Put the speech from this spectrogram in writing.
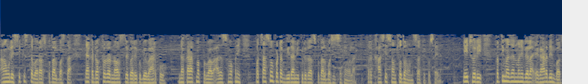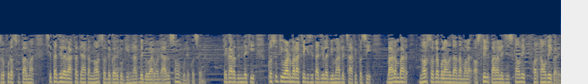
आउँले सिकिस्त भएर अस्पताल बस्दा त्यहाँका डाक्टर र नर्सले गरेको व्यवहारको नकारात्मक प्रभाव आजसम्म पनि पचासौँ पटक बिरामी कुरेर अस्पताल बसिसकेँ होला तर खासै संशोधन हुन सकेको छैन। यही छोरी प्रतिमा जन्मने बेला एघार दिन भद्रपुर अस्पतालमा सीताजीलाई राख्दा त्यहाँका नर्सहरूले गरेको घिनलाग्दो व्यवहार मैले आजसम्म भुलेको छैन। एघार दिनदेखि प्रसुति वार्डमा राखिएकी सीताजीलाई बिमारले चापेपछि बारम्बार नर्सहरूलाई बोलाउन जाँदा मलाई अश्लील पाराले जिस्काउँदै फर्काउँदै गरे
